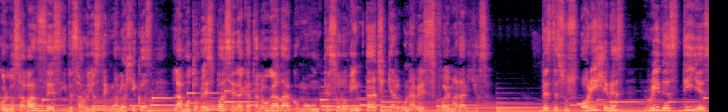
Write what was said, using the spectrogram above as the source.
con los avances y desarrollos tecnológicos, la moto Vespa será catalogada como un tesoro vintage que alguna vez fue maravillosa. Desde sus orígenes, Reader's Digest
